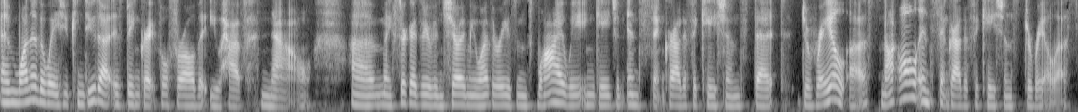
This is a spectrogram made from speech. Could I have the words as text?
And one of the ways you can do that is being grateful for all that you have now. Um, my spirit guides are even showing me one of the reasons why we engage in instant gratifications that derail us. Not all instant gratifications derail us,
